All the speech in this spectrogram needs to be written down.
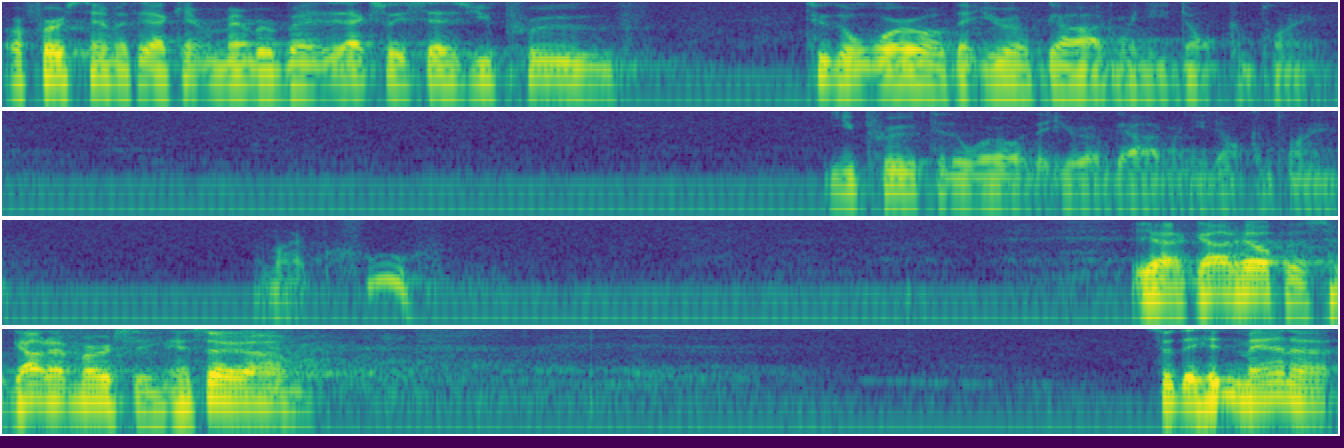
or First Timothy. I can't remember, but it actually says you prove to the world that you're of God when you don't complain. You prove to the world that you're of God when you don't complain. I'm like, whew. Yeah, God help us. God have mercy. And so, um, so the hidden manna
